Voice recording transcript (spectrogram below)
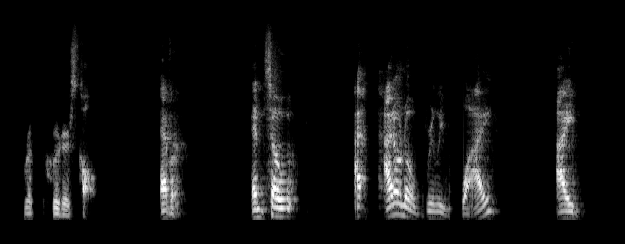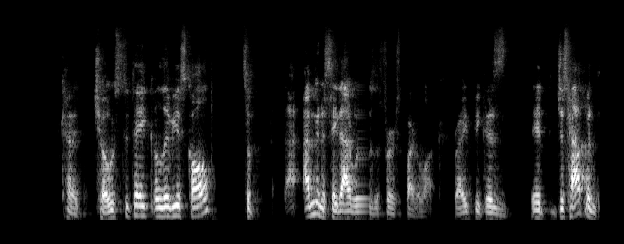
recruiter's call ever. And so I, I don't know really why I kind of chose to take Olivia's call. So I'm going to say that was the first part of luck, right? Because it just happened,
